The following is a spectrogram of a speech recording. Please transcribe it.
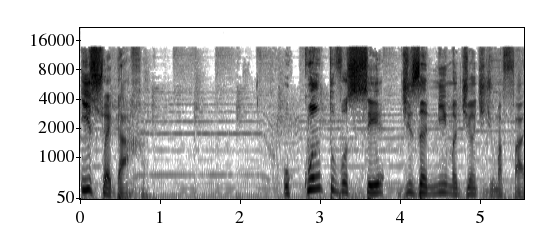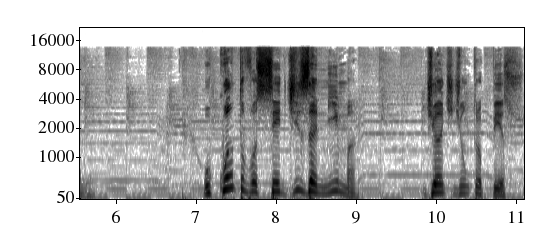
Isso é garra. O quanto você desanima diante de uma falha. O quanto você desanima diante de um tropeço.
